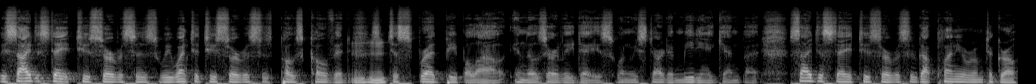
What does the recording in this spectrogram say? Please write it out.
decided to stay at two services. We went to two services post COVID mm-hmm. to spread people out in those early days when we started meeting again. But decided to stay at two services. We've got plenty of room to grow.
